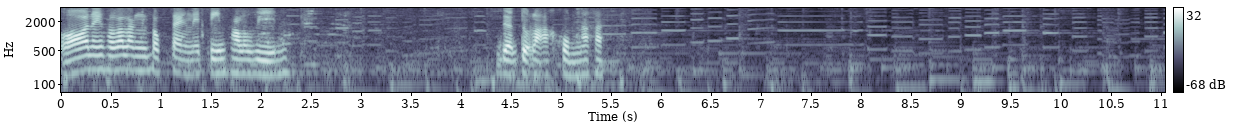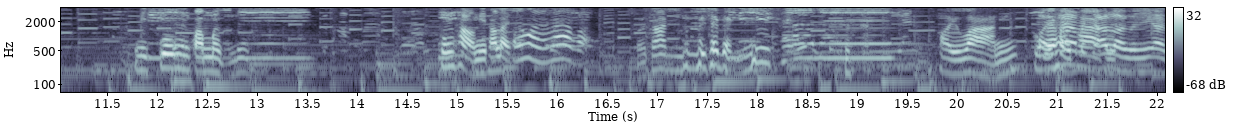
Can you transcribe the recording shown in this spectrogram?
อ๋อในเขากำลังตกแต่งในธีมฮาโลวีน เดือนตุลาคมนะคะ มีกุ้งปลาหมึกด้วยกุ้งเผามีเท่าไหร่อร่อยมากอะหอยทากไม่ใช่แบบนี้หอยหวานหอยทากมันจะอร่อยกว่านี้กัน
